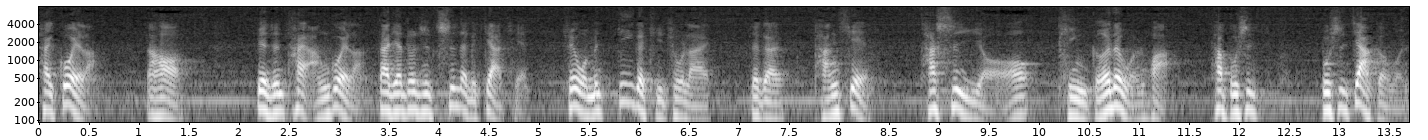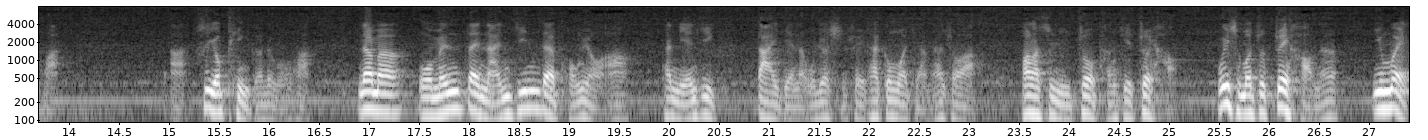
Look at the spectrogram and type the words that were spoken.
太贵了，然后变成太昂贵了，大家都是吃那个价钱，所以我们第一个提出来，这个螃蟹它是有品格的文化，它不是不是价格文化，啊，是有品格的文化。那么我们在南京的朋友啊，他年纪大一点了，五六十岁，他跟我讲，他说啊，黄老师你做螃蟹最好，为什么做最好呢？因为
